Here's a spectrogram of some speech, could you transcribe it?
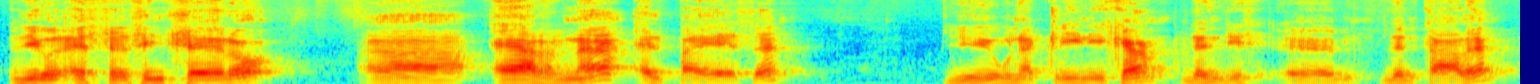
dico essere sincero, uh, Erna è il paese di una clinica denti, eh, dentale,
